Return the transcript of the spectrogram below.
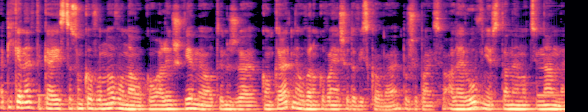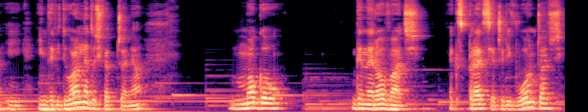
Epigenetyka jest stosunkowo nową nauką, ale już wiemy o tym, że konkretne uwarunkowania środowiskowe, proszę Państwa, ale również stany emocjonalne i indywidualne doświadczenia mogą generować ekspresję, czyli włączać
